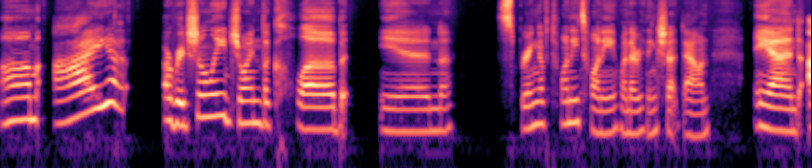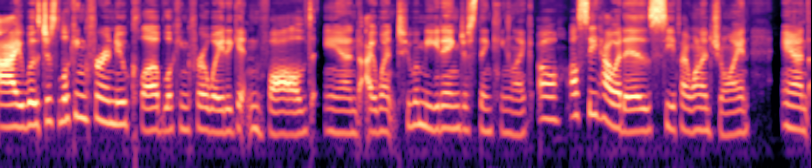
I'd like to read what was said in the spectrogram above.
Um, I originally joined the club in spring of 2020 when everything shut down. And I was just looking for a new club, looking for a way to get involved. And I went to a meeting just thinking, like, oh, I'll see how it is, see if I want to join. And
